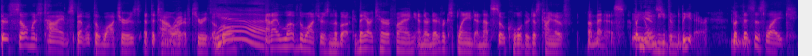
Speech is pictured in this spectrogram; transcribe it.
There's so much time spent with the Watchers at the Tower Right. of Cirith Ungol, Yeah. and I love the Watchers in the book. They are terrifying, and they're never explained, and that's so cool. They're just kind of a menace, but you don't Yes. need them to be there. But this is like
